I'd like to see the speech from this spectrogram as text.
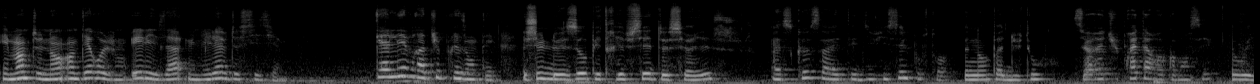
Et maintenant, interrogeons Elisa, une élève de 6e. Quel livre as-tu présenté? J'ai lu le zoo pétrifié de Cerise. Est-ce que ça a été difficile pour toi? Non, pas du tout. Serais-tu prête à recommencer? Oui.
